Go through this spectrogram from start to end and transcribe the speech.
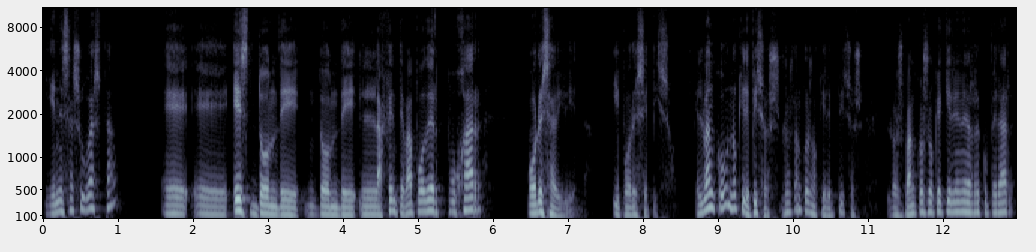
Y en esa subasta eh, eh, es donde, donde la gente va a poder pujar por esa vivienda y por ese piso. El banco no quiere pisos, los bancos no quieren pisos. Los bancos lo que quieren es recuperar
